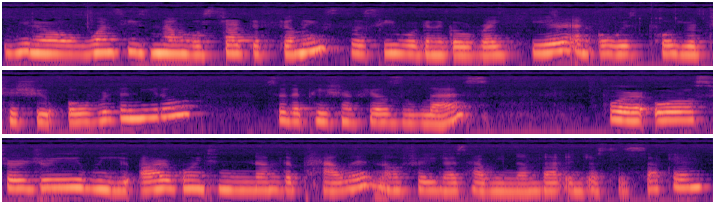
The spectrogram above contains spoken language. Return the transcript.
you know, once he's numb, we'll start the fillings. So see, we're gonna go right here and always pull your tissue over the needle so the patient feels less. For oral surgery, we are going to numb the palate, and I'll show you guys how we numb that in just a second.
